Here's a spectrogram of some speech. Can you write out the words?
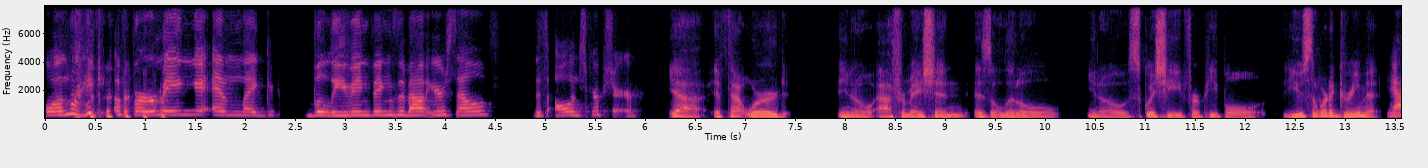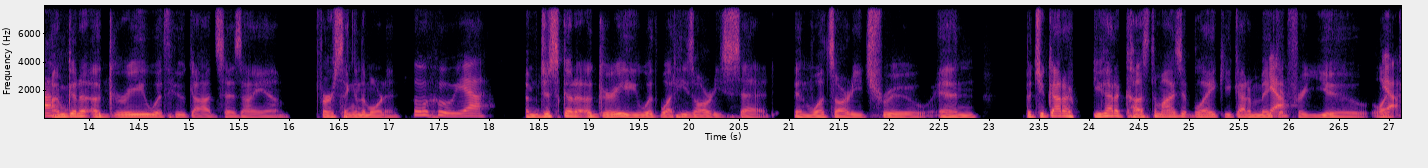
on like affirming and like believing things about yourself. That's all in scripture. Yeah, if that word, you know, affirmation is a little, you know, squishy for people, use the word agreement. Yeah. I'm going to agree with who God says I am first thing in the morning. Ooh, yeah. I'm just going to agree with what he's already said and what's already true. And but you got to you got to customize it Blake. You got to make yeah. it for you. Like yeah.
